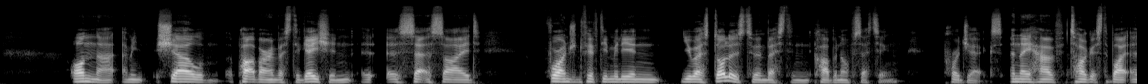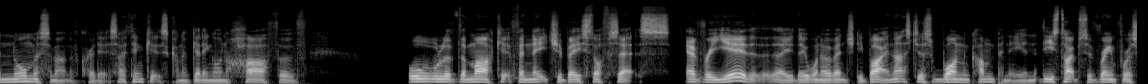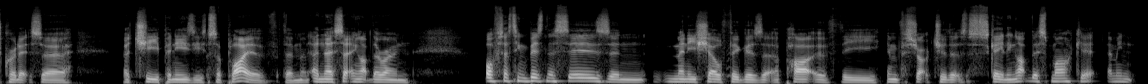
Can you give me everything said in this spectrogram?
on that, I mean, Shell, part of our investigation, has set aside 450 million US dollars to invest in carbon offsetting projects, and they have targets to buy enormous amount of credits. I think it's kind of getting on half of all of the market for nature based offsets every year that they, they want to eventually buy. And that's just one company. And these types of rainforest credits are a cheap and easy supply of them. And they're setting up their own offsetting businesses and many shell figures that are part of the infrastructure that's scaling up this market. I mean,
